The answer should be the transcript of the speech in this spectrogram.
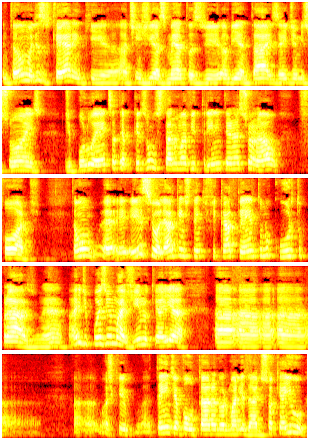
Então, eles querem que eh, atingir as metas de ambientais, aí, de emissões, de poluentes, até porque eles vão estar numa vitrine internacional forte. Então, é, esse olhar que a gente tem que ficar atento no curto prazo. Né? Aí depois eu imagino que aí a, a, a, a acho que tende a voltar à normalidade. Só que aí o,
